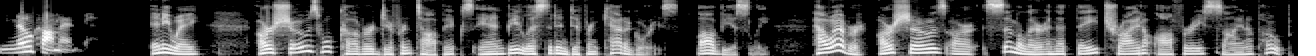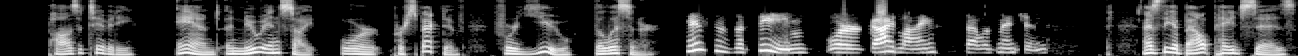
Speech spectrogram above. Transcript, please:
No comment. Anyway, our shows will cover different topics and be listed in different categories, obviously. However, our shows are similar in that they try to offer a sign of hope, positivity, and a new insight or perspective for you, the listener. This is the theme or guideline that was mentioned. As the About page says,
